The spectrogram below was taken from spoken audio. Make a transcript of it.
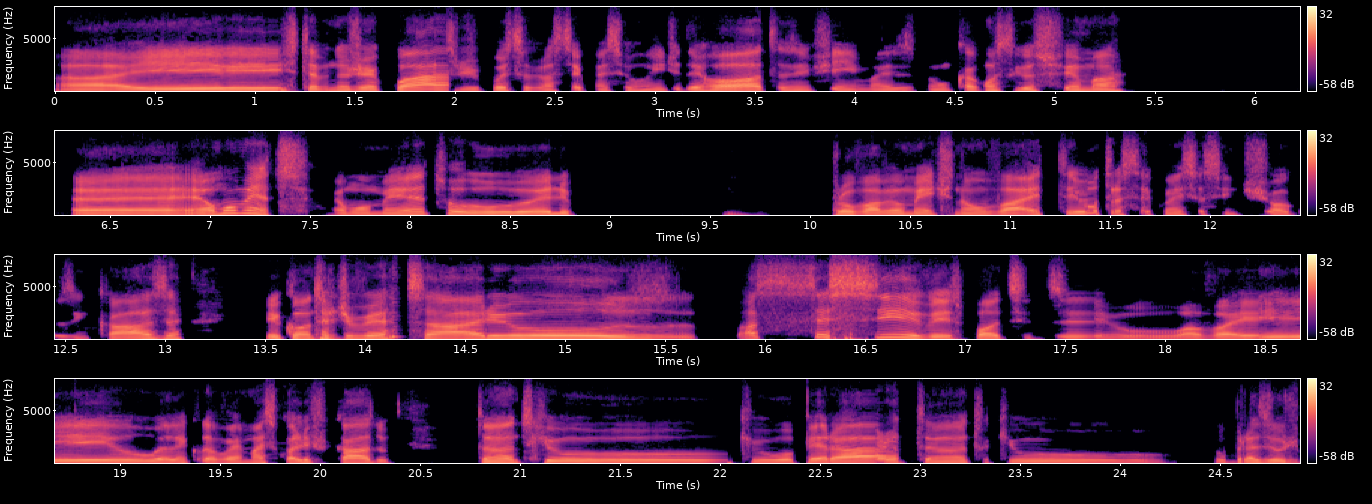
Aí esteve no G4, depois teve uma sequência ruim de derrotas, enfim, mas nunca conseguiu se firmar. É, é o momento, é o momento. Ele provavelmente não vai ter outra sequência assim de jogos em casa e contra adversários acessíveis, pode-se dizer. O Havaí, o elenco do Havaí é mais qualificado. Tanto que o, que o Operário, tanto que o, o Brasil de,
